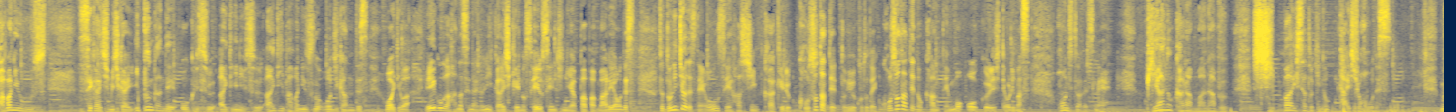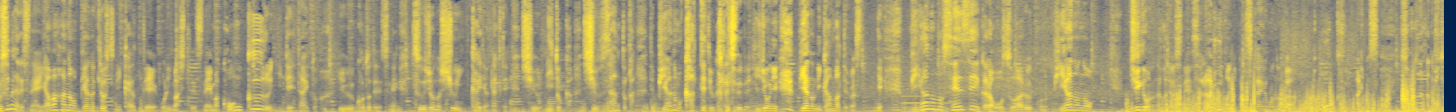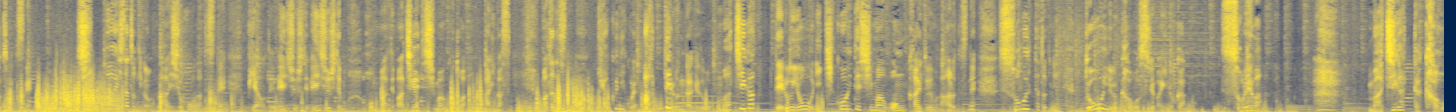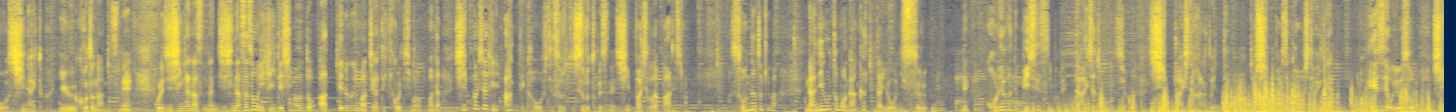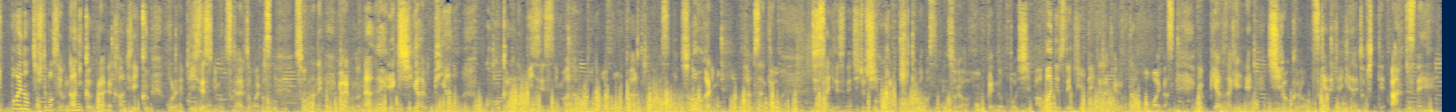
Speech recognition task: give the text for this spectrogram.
パパニュース。世界一短い1分間でお送りする IT ニュース IT パパニュースのお時間です。お相手は英語が話せないのに外資系のセールスエンジニアパパ丸山です。土日はですね音声発信×子育てということで子育ての観点もお送りしております。本日はですねピアノから学ぶ失敗した時の対処法です。娘がですねヤマハのピアノ教室に通っておりましてですね、まあ、コンクールに出たいということでですね通常の週1回ではなくて週2とか週3とかでピアノも買ってという形でね非常にピアノに頑張っております。でピアノの先生から教わるこのピアノの授業の中でですねサラリーマンにも使えるものが多くありますその中の一つがですね失敗した時の対処法なんですねピアノで練習して練習しても本番で間違えてしまうことはあります。またですね逆にこれ合ってるんだけど間違ってるように聞こえてしまう音階というものがあるんですね。そういった時にどういう顔をすればいいのか。それは間違った顔をしないということなんですね。これ自信がな自信なさそうに弾いてしまうと合ってるのに間違って聞こえてしまう。また失敗した時に合って顔をしてするするとですね失敗したことはバレてしまう。そんな時は何事もなかったようにする、ね、これはねビジネスにもね大事だと思うんですよ。失敗したからといって失敗した顔してはいけない。もう平成を装う。失敗なんてしてませんよ。何かぐらいな感じでいく。これねビジネスにも使えると思います。そんなねやはりこの長い歴史があるピアノ。ここからねビジネスに学ぶものは多くあると思います。その他にもたくさん今日実際にですね次女シーから聞いておりますのでそれは本編のボイシーパパニュースで聞いていただければと思います。ピアノだけにね白黒つけなきゃいけない時ってあるんですね。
